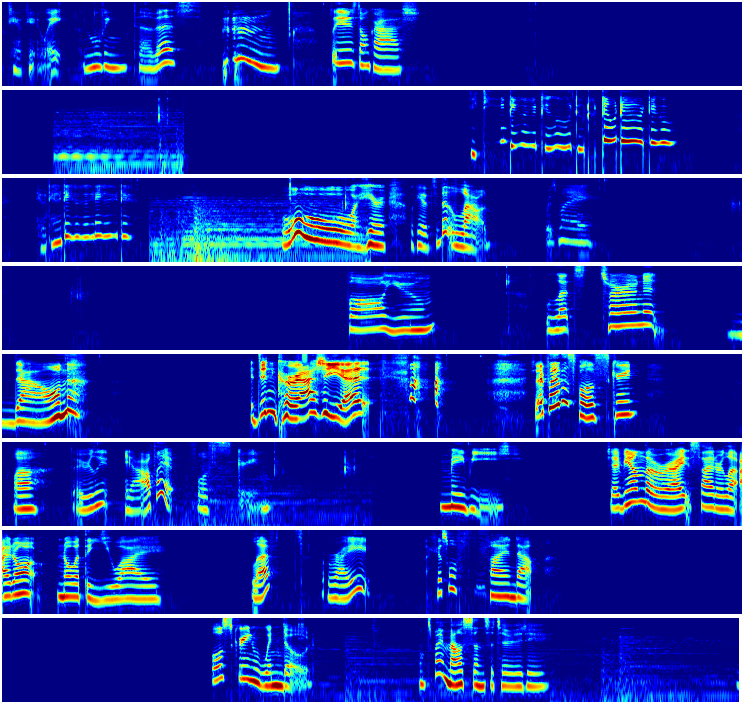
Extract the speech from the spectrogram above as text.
Okay, okay, wait. Moving to this. Please don't crash. Do do do do do do do do. Do do. Oh, I hear. Okay, it's a bit loud. Where's my. Volume. Let's turn it down. It didn't crash yet. Should I play this full screen? Well, do I really? Yeah, I'll play it full screen. Maybe. Should I be on the right side or left? I don't know what the UI left, right? I guess we'll find out. Full screen windowed. What's my mouse sensitivity?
